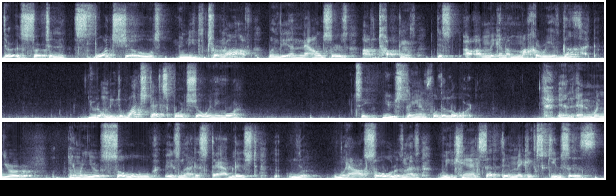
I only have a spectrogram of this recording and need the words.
There are certain sports shows you need to turn off when the announcers are talking this are making a mockery of God. You don't need to watch that sports show anymore. See, you stand for the Lord. And and when your and when your soul is not established, you know, when our soul is not, we can't sit there and make excuses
